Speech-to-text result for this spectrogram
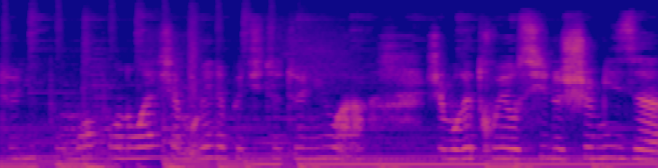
tenue pour Noël. J'aimerais une petite tenue, voilà. J'aimerais trouver aussi une chemise euh,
